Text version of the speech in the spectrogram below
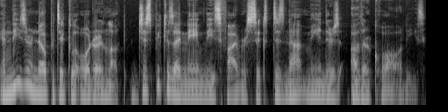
And these are no particular order. And look, just because I name these five or six does not mean there's other qualities.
